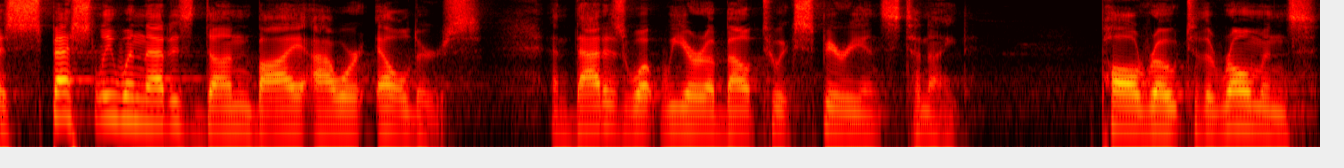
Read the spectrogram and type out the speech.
especially when that is done by our elders. And that is what we are about to experience tonight. Paul wrote to the Romans,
